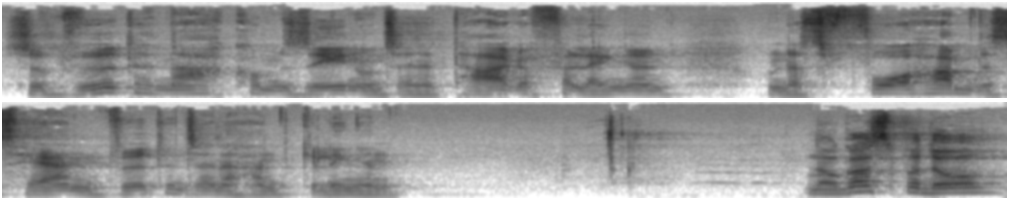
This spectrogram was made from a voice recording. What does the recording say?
so wird er Nachkommen sehen und seine Tage verlängern. Und das Vorhaben des Herrn wird in seiner Hand gelingen. но Господу,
